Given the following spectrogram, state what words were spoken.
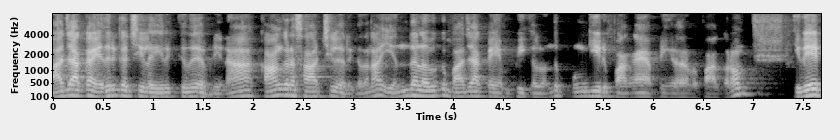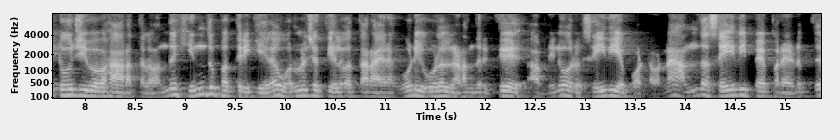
பாஜக எதிர்க்கட்சியில இருக்குது அப்படின்னா, காங்கிரஸ் ஆட்சியில் இருக்குதுன்னா, எந்த அளவுக்கு பாஜக எம்பிக்கள் வந்து பொங்கியிருப்பாங்க அப்படிங்கிறத நம்ம பார்க்குறோம். இதே டூஜி விவகாரத்தில் வந்து ஹிந்து பத்திரிகையில 1,76,000 கோடி ஊழல் நடந்திருக்கு அப்படின்னு ஒரு செய்தியை போட்டவுடனே, அந்த செய்தி பேப்பரை எடுத்து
